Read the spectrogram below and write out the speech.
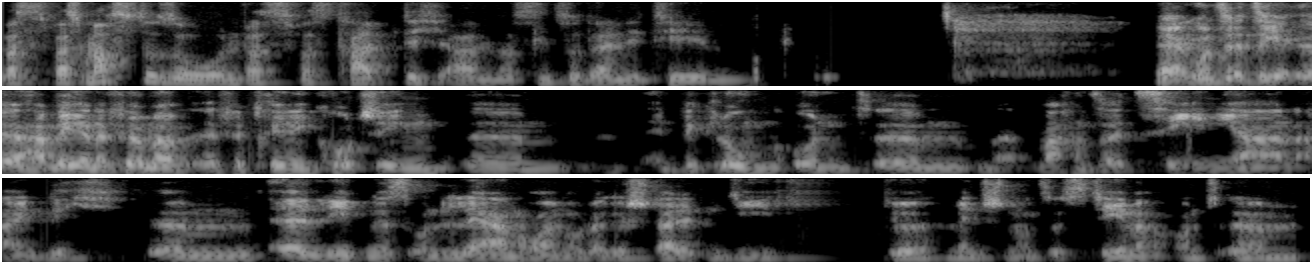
was, was machst du so und was, was treibt dich an? Was sind so deine Themen? Naja, grundsätzlich äh, haben wir ja eine Firma äh, für Training, Coaching, ähm, Entwicklung und ähm, machen seit zehn Jahren eigentlich ähm, Erlebnis- und Lernräume oder gestalten die für Menschen und Systeme. Und ähm,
